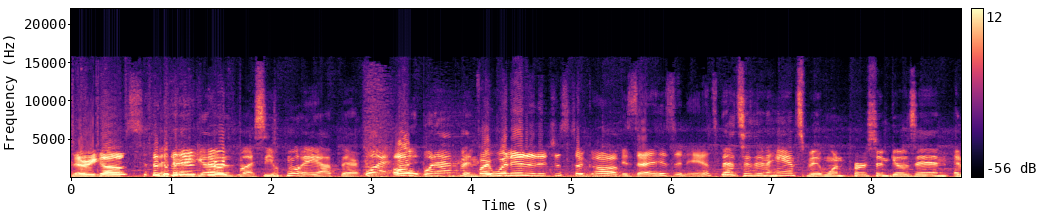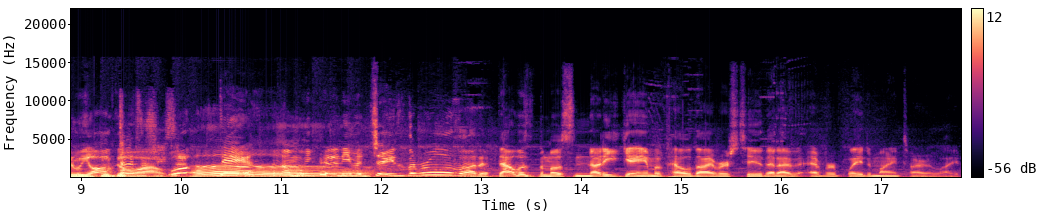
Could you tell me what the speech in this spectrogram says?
there he goes. There he goes. I see him way out there. What? Oh. What happened? I went in and it just took off. Is that his enhancement? That's his enhancement. One person goes in and we all go out. Whoa, ah. damn! We couldn't even change the rules on it. That was the most nutty game of Helldivers 2 that I've ever played in my entire life.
